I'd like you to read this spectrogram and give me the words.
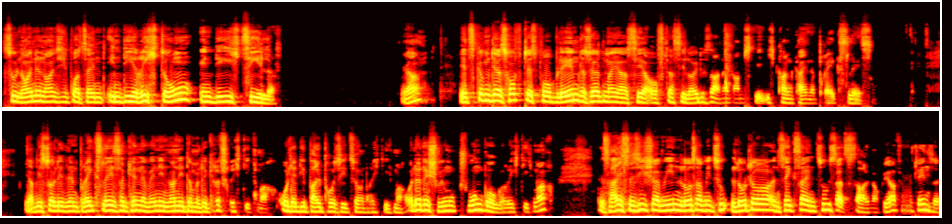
zu 99 Prozent in die Richtung, in die ich ziele. Ja, jetzt kommt das oft das Problem, das hört man ja sehr oft, dass die Leute sagen, Herr Gamski, ich kann keine Breaks lesen. Ja, wie soll ich den Breakslaser kennen, wenn ich noch nicht einmal den Griff richtig mache oder die Ballposition richtig mache oder den Schwung, Schwungbogen richtig mache? Das heißt, es ist ja wie ein Lotto mit Lotto, ein Sechser in Zusatzzahl noch, ja, verstehen Sie?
